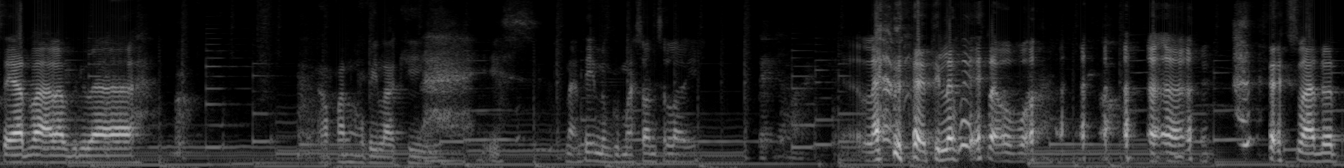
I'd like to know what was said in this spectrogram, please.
Sehat Pak, alhamdulillah. Kapan ngopi lagi? Is, nanti nunggu Mas Son seloy. Lah, dilep ya apa? Swadut.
